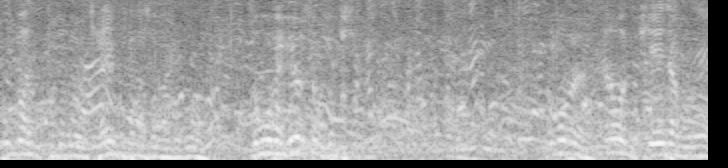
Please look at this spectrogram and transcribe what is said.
공간 구조를 제일 구성하셔가지고 농업의 효율성을 높이시고 농업을 새로운 기회작으로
